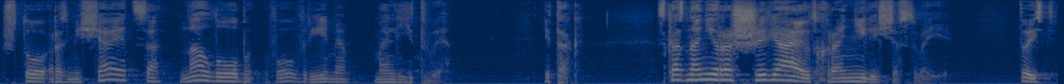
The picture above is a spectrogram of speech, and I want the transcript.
что размещается на лоб во время молитвы. Итак, сказано, они расширяют хранилища свои. То есть,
